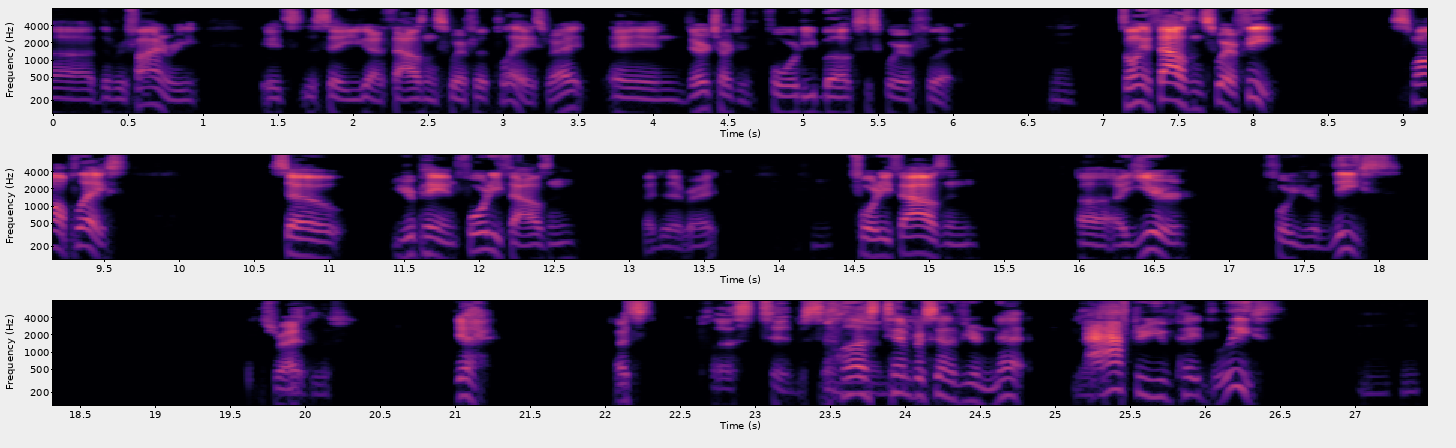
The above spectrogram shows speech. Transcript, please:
uh, the refinery it's let's say you got a thousand square foot place right and they're charging 40 bucks a square foot. It's only a thousand square feet small place so you're paying 40,000 if I did it right Mhm. 40,000 uh, a year for your lease It's right. ridiculous. that's Plus ten percent. plus 10% of your net Yeah. after you've paid the lease Mhm.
